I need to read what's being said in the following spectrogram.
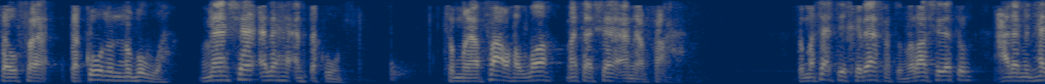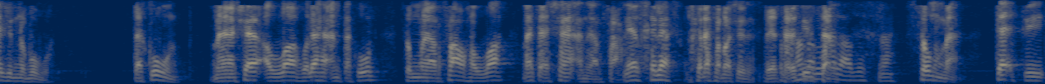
سوف تكون النبوة ما شاء لها أن تكون. ثم يرفعها الله متى شاء أن يرفعها. ثم تأتي خلافة راشدة على منهاج النبوة. تكون ما شاء الله لها أن تكون ثم يرفعها الله متى شاء أن يرفعها. هي الخلافة. الخلافة الراشدة 30 سنة نعم. ثم تأتي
